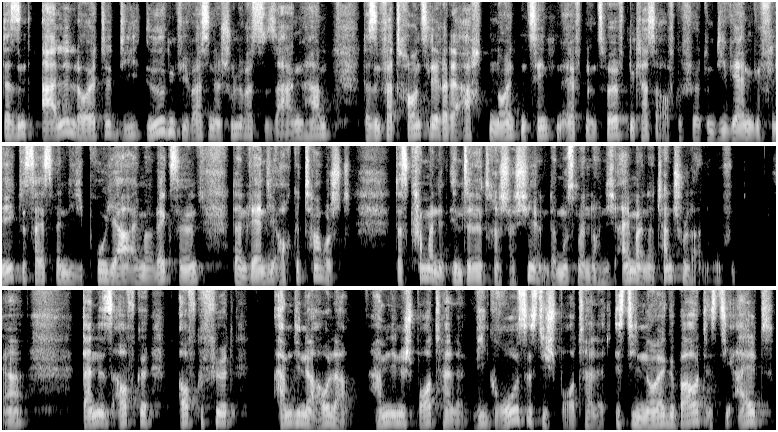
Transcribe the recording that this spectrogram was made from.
Da sind alle Leute, die irgendwie was in der Schule was zu sagen haben. Da sind Vertrauenslehrer der achten, neunten, zehnten, elften und zwölften Klasse aufgeführt und die werden gepflegt. Das heißt, wenn die pro Jahr einmal wechseln, dann werden die auch getauscht. Das kann man im Internet recherchieren. Da muss man noch nicht einmal in der Tanzschule anrufen. Ja. Dann ist aufge, aufgeführt, haben die eine Aula? Haben die eine Sporthalle? Wie groß ist die Sporthalle? Ist die neu gebaut? Ist die alt?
